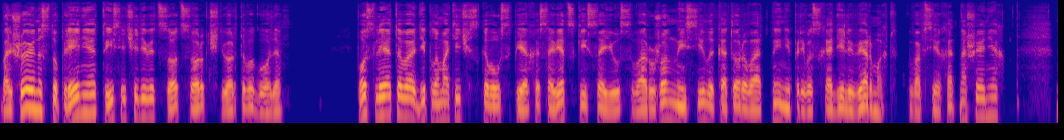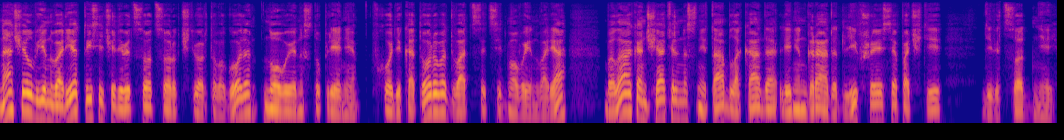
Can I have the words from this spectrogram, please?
Большое наступление 1944 года. После этого дипломатического успеха Советский Союз, вооруженные силы которого отныне превосходили вермахт во всех отношениях, начал в январе 1944 года новое наступление, в ходе которого 27 января была окончательно снята блокада Ленинграда, длившаяся почти 900 дней.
